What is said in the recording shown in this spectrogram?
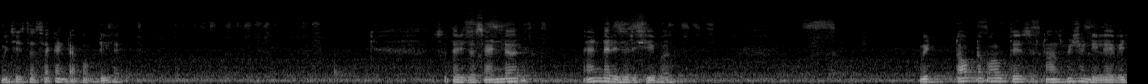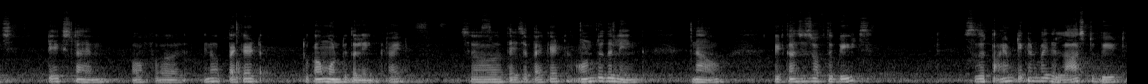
which is the second type of delay. So there is a sender and there is a receiver. We talked about this transmission delay which takes time of uh, you know packet to come onto the link right? So there is a packet onto the link. Now it consists of the bits so the time taken by the last bit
